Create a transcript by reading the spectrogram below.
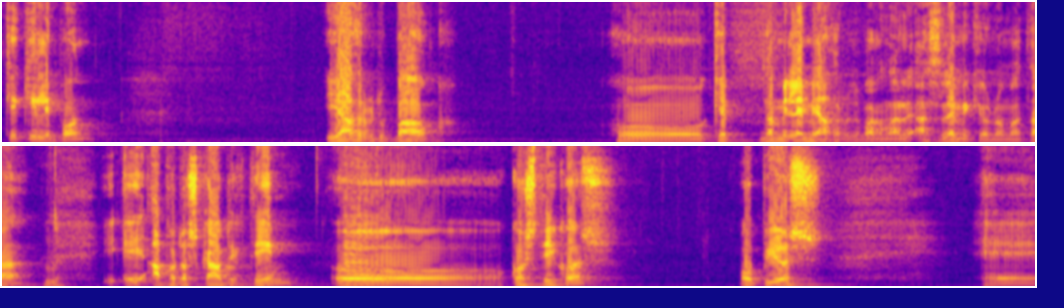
Και εκεί λοιπόν οι άνθρωποι του ΠΑΟΚ ο... και να μην λέμε οι άνθρωποι του ΠΑΟΚ, να λέ- ας λέμε και ονόματα ε, από το scouting team ο Κωστίκος ο οποίος ε,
